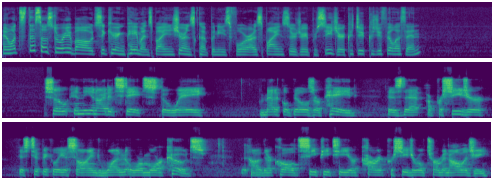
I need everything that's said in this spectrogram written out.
And what's this uh, story about securing payments by insurance companies for a spine surgery procedure? Could you could you fill us in? So in the United States, the way medical bills are paid is that a procedure is typically assigned one or more codes. Uh, they're called CPT or current procedural terminology,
